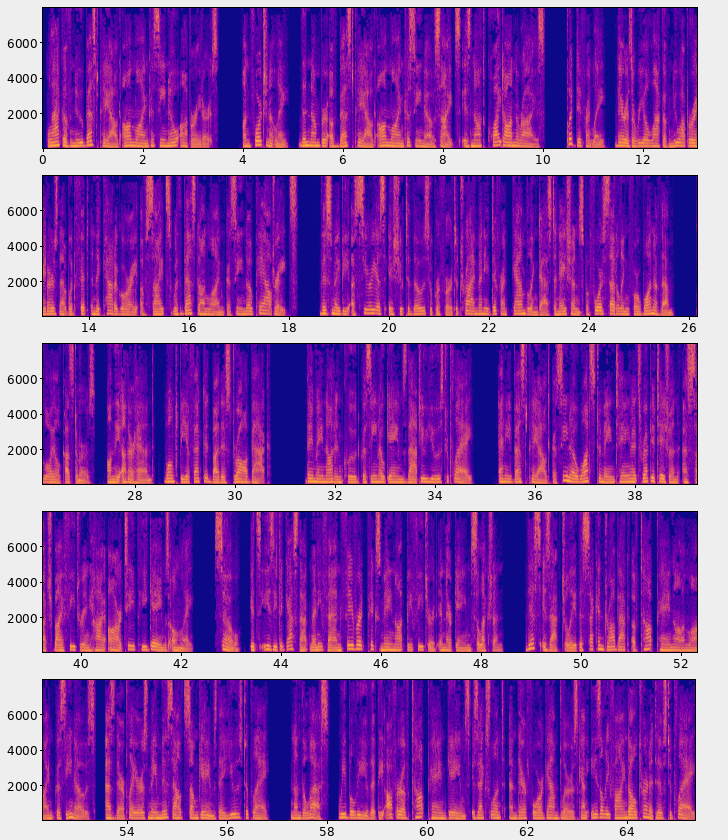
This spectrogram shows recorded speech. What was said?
Lack of new best payout online casino operators. Unfortunately, the number of best payout online casino sites is not quite on the rise. Put differently, there is a real lack of new operators that would fit in the category of sites with best online casino payout rates. This may be a serious issue to those who prefer to try many different gambling destinations before settling for one of them. Loyal customers, on the other hand, won't be affected by this drawback. They may not include casino games that you use to play. Any best payout casino wants to maintain its reputation as such by featuring high RTP games only. So, it's easy to guess that many fan favorite picks may not be featured in their game selection. This is actually the second drawback of top paying online casinos, as their players may miss out some games they used to play. Nonetheless, we believe that the offer of top paying games is excellent and therefore gamblers can easily find alternatives to play.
